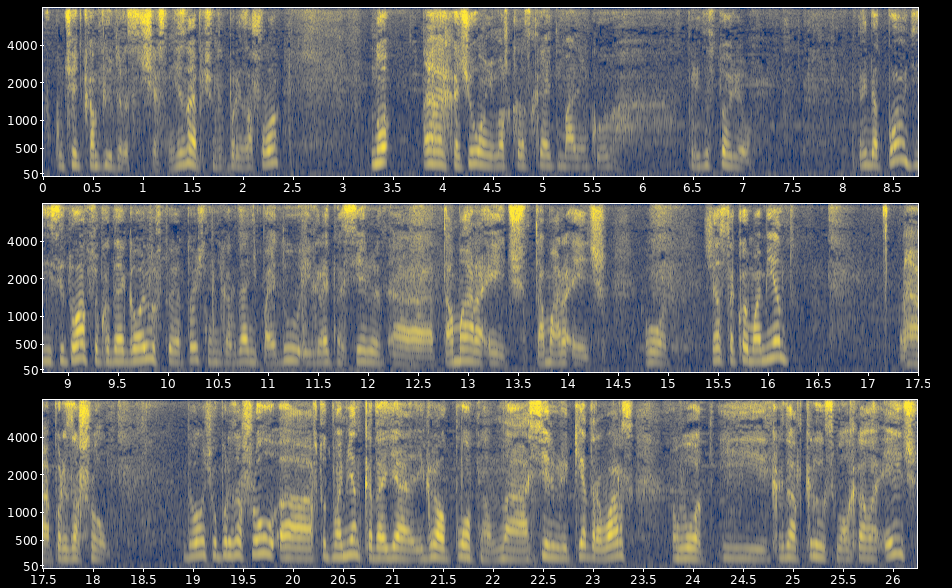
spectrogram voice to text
включать компьютер, если честно. Не знаю, почему так произошло. Но э, хочу вам немножко рассказать маленькую предысторию. Ребят, помните ситуацию, когда я говорил, что я точно никогда не пойду играть на сервер э, Тамара H. Тамара H. Вот. Сейчас такой момент э, произошел. Да он еще произошел э, в тот момент, когда я играл плотно на сервере Кедра Варс. Вот. И когда открылся Valhalla H,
